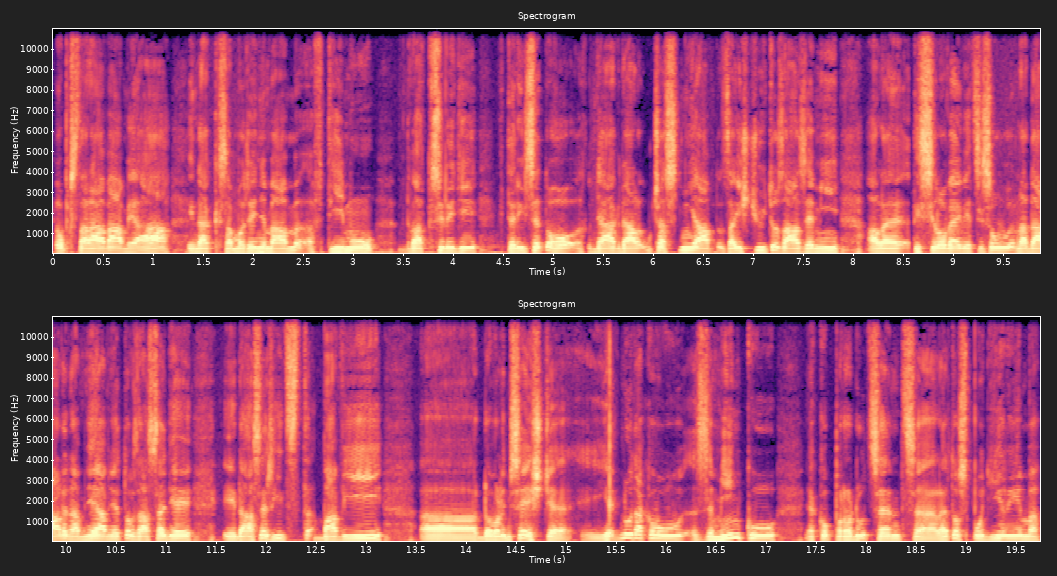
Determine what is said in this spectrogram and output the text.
obstarávám já. Jinak samozřejmě mám v týmu dva, tři lidi, který se toho nějak dál účastní a zajišťují to zázemí, ale ty silové věci jsou nadále na mě a mě to v zásadě i dá se říct baví. Dovolím se ještě jednu takovou zmínku. Jako producent se letos podílím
